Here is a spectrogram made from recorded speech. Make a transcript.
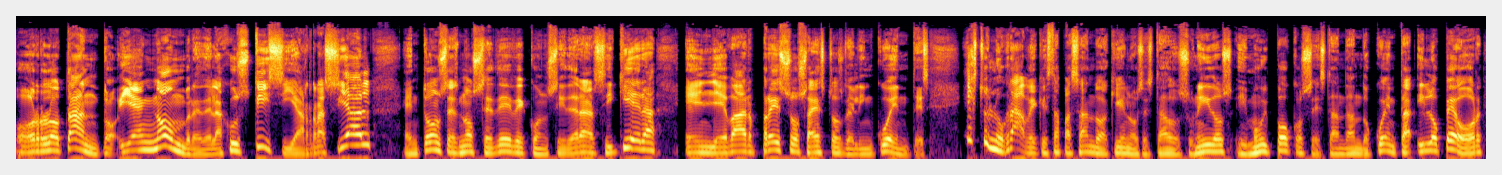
Por lo tanto, y en nombre de la justicia racial, entonces no se debe considerar siquiera en llevar presos a estos delincuentes. Esto es lo grave que está pasando aquí en los Estados Unidos y muy pocos se están dando cuenta y lo peor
